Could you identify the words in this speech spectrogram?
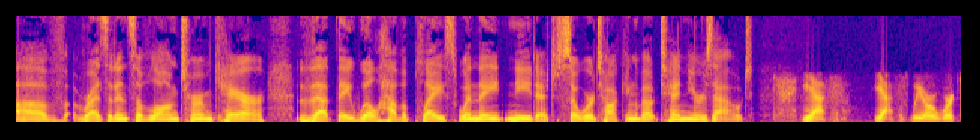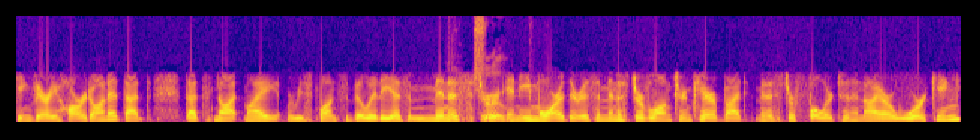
of residents of long term care that they will have a place when they need it? So we're talking about ten years out. Yes, yes, we are working very hard on it. That that's not my responsibility as a minister True. anymore. There is a minister of long-term care, but Minister Fullerton and I are working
